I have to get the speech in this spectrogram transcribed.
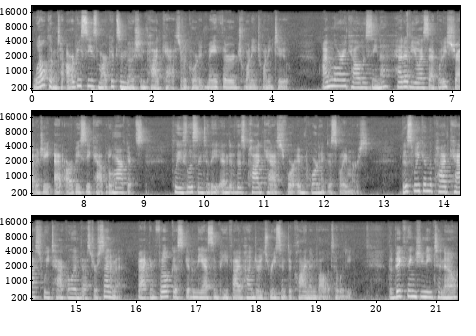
Welcome to RBC's Markets in Motion podcast, recorded May 3rd, 2022. I'm Lori Calvasina, Head of U.S. Equity Strategy at RBC Capital Markets. Please listen to the end of this podcast for important disclaimers. This week in the podcast, we tackle investor sentiment, back in focus given the S&P 500's recent decline in volatility. The big things you need to know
